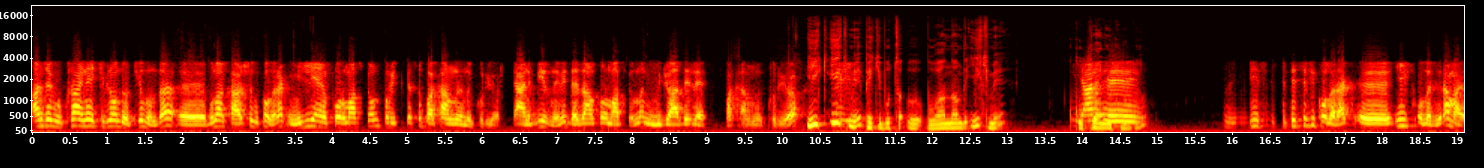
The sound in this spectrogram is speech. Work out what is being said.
Ancak Ukrayna 2014 yılında e, buna karşılık olarak Milli Enformasyon Politikası Bakanlığı'nı kuruyor. Yani bir nevi dezenformasyonla mücadele bakanlığı kuruyor. İlk ilk e, mi peki bu bu anlamda ilk mi? Yani e, bir spesifik olarak e, ilk olabilir ama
